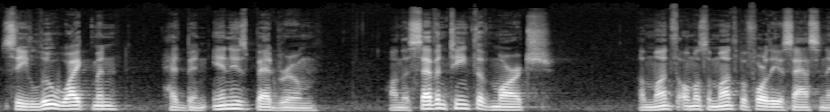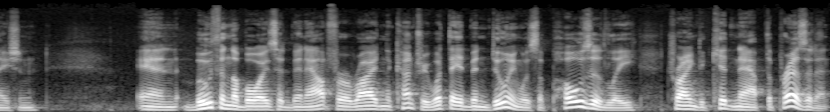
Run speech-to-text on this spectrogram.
See, Lou Weichmann had been in his bedroom on the 17th of March, a month, almost a month before the assassination and Booth and the boys had been out for a ride in the country. What they had been doing was supposedly trying to kidnap the president,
